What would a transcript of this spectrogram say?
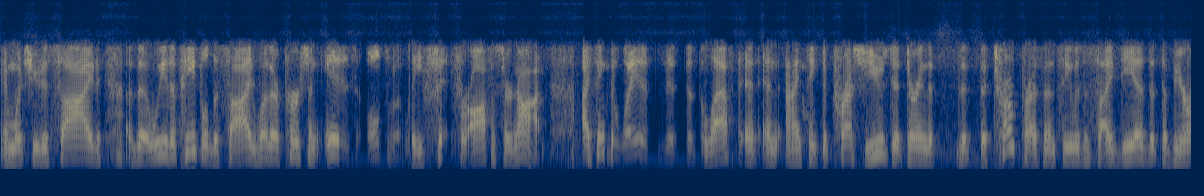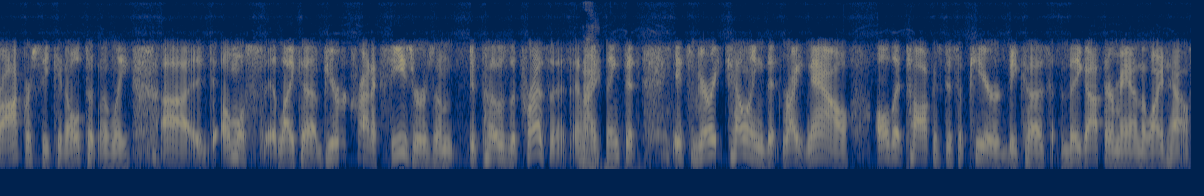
in which you decide that we, the people, decide whether a person is ultimately fit for office or not. I think the way that, that, that the left and, and I think the press used it during the, the, the Trump presidency was this idea that the bureaucracy can ultimately, uh, almost like a bureaucratic Caesarism, depose the president. And I think that it's very telling that right now all that talk has disappeared because they got their man in the White House.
